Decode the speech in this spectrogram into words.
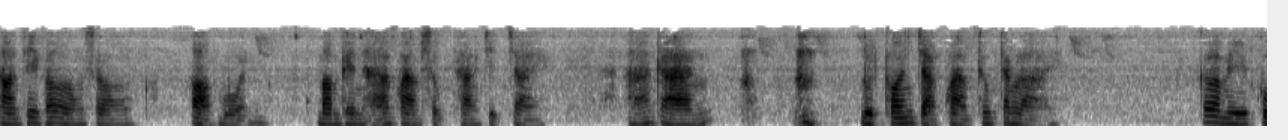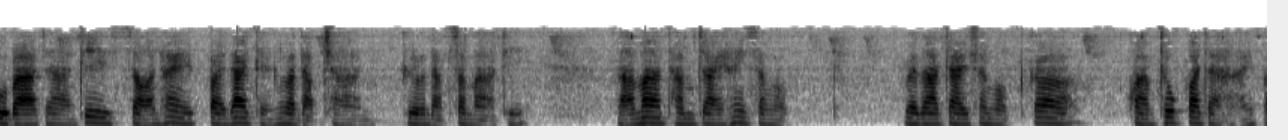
ตอนที่พระองค์ทรงออกบวชบำเพ็ญหาความสุขทางจิตใจ หาการหลุดพ้นจากความทุกข์ทั้งหลาย ก็มีครูบาอาจารย์ที่สอนให้ไปได้ถึงระดับฌานคือระดับสมาธิ สามารถทำใจให้สงบ เวลาใจสงบก็ความทุกข์ก็จะหายไป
